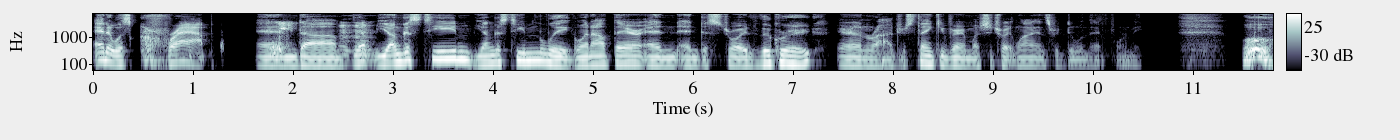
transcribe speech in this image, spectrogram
and it was crap. And um, yep, youngest team, youngest team in the league went out there and and destroyed the great Aaron Rodgers. Thank you very much, Detroit Lions, for doing that for me. Ooh,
